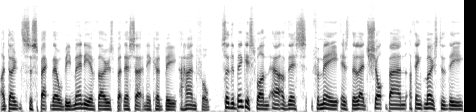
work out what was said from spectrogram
I don't suspect there will be many of those, but there certainly could be a handful. So the biggest one out of this for me is the lead shot ban. I think most of the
